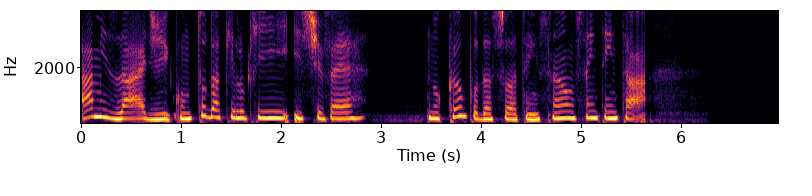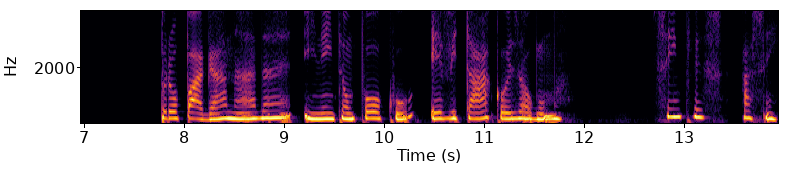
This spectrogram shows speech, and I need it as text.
amizade com tudo aquilo que estiver no campo da sua atenção, sem tentar propagar nada e nem tampouco evitar coisa alguma. Simples assim.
